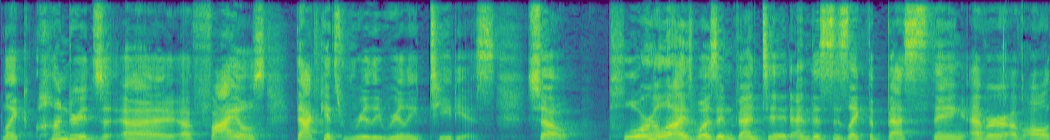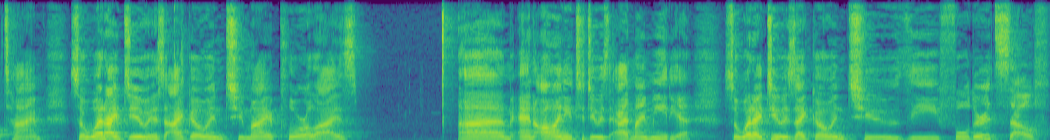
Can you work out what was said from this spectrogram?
like hundreds uh, of files, that gets really, really tedious. So PluralEyes was invented and this is like the best thing ever of all time. So what I do is I go into my PluralEyes um, and all I need to do is add my media. So what I do is I go into the folder itself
